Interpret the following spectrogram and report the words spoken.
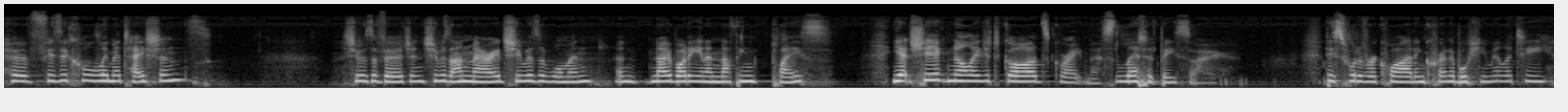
her physical limitations. She was a virgin, she was unmarried, she was a woman, and nobody in a nothing place. Yet she acknowledged God's greatness. Let it be so. This would have required incredible humility,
